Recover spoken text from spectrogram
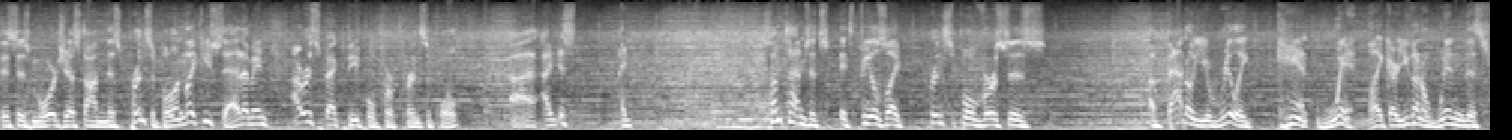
this is more just on this principle. And like you said, I mean, I respect people for principle. Uh, I just, I sometimes it's it feels like principle versus a battle you really can't win. Like, are you going to win this?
